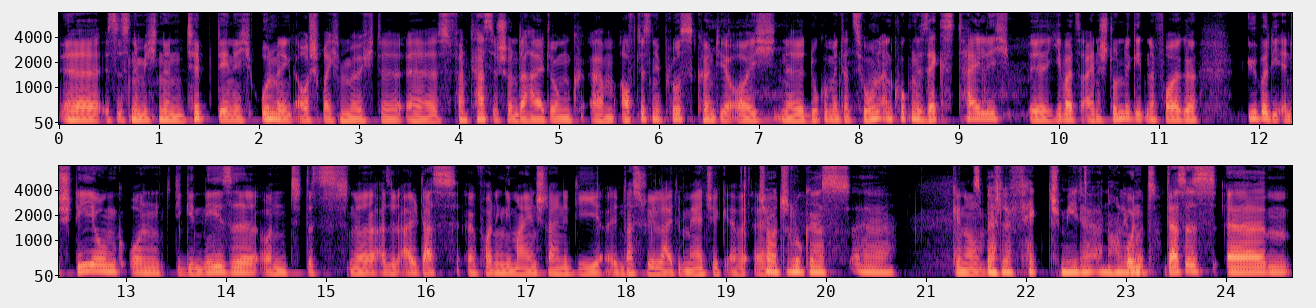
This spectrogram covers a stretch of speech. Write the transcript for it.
Äh, es ist nämlich ein Tipp, den ich unbedingt aussprechen möchte. Äh, es ist fantastische Unterhaltung. Ähm, auf Disney Plus könnt ihr euch eine Dokumentation angucken, sechsteilig, äh, jeweils eine Stunde geht eine Folge über die Entstehung und die Genese und das, ne, also all das, äh, vor allem die Meilensteine, die Industrial Light and Magic äh, äh, George Lucas äh, genau. Special Effect Schmiede in Hollywood. Und das ist ähm,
